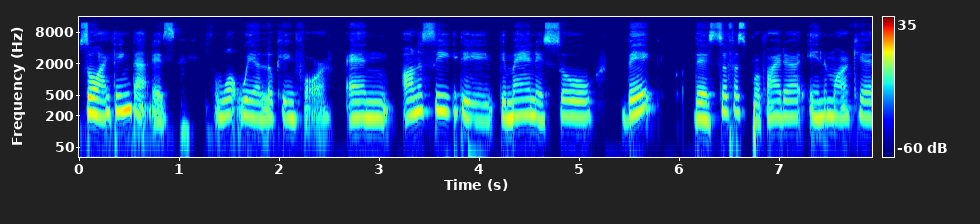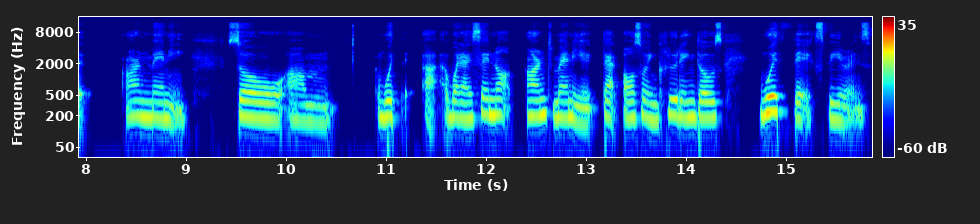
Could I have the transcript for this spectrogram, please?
So I think that is what we are looking for. And honestly, the demand is so big. The service provider in the market aren't many. So um, with uh, when I say not aren't many, that also including those with the experience.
